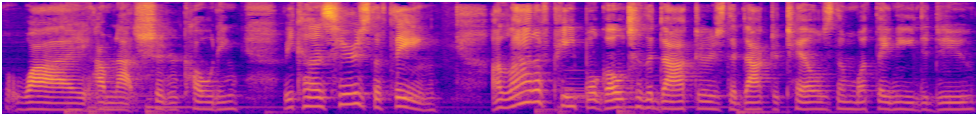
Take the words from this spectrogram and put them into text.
why I'm not sugarcoating. Because here's the thing a lot of people go to the doctors, the doctor tells them what they need to do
